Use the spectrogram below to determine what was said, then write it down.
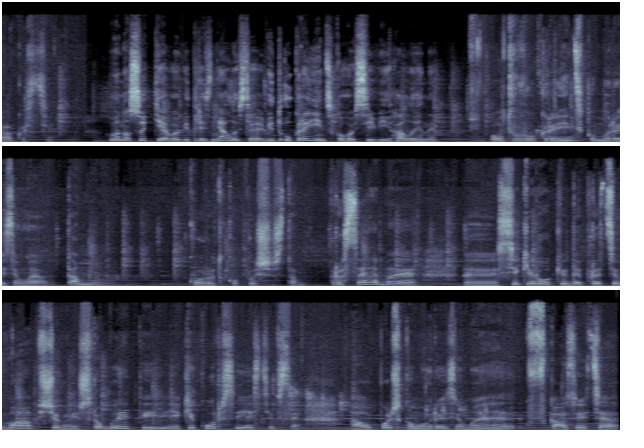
якості. Воно суттєво відрізнялося від українського CV Галини. От в українському резюме там коротко пишеш там про себе, е, скільки років, де працював, що вмієш робити, які курси є і все. А у польському резюме вказується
